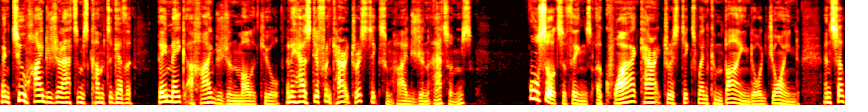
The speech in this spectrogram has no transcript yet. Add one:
when two hydrogen atoms come together, they make a hydrogen molecule, and it has different characteristics from hydrogen atoms. All sorts of things acquire characteristics when combined or joined, and so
